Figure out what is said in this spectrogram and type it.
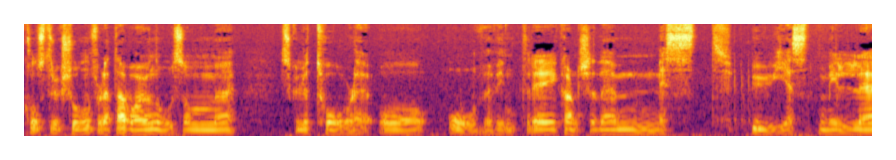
konstruksjon, for dette var jo noe som eh, skulle tåle å overvintre i kanskje det mest ugjestmilde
